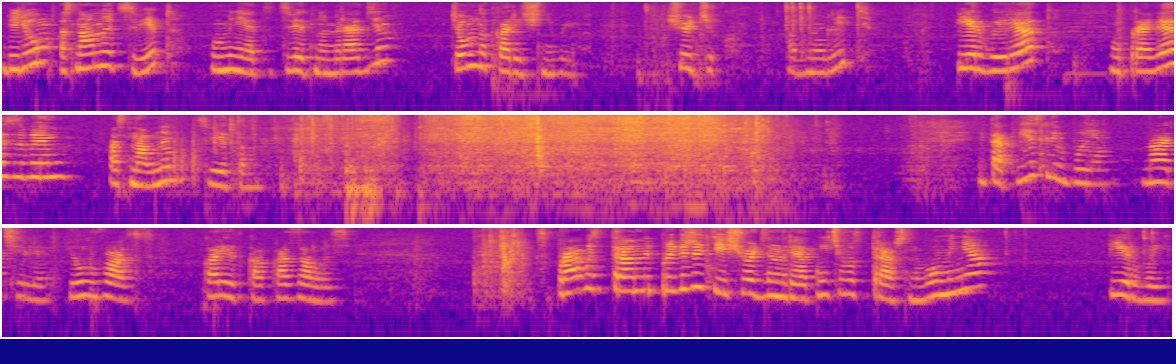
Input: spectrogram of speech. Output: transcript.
Берем основной цвет. У меня это цвет номер один, темно-коричневый. Счетчик обнулить. Первый ряд мы провязываем основным цветом. Итак, если вы начали и у вас каретка оказалась с правой стороны, провяжите еще один ряд, ничего страшного. У меня первый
